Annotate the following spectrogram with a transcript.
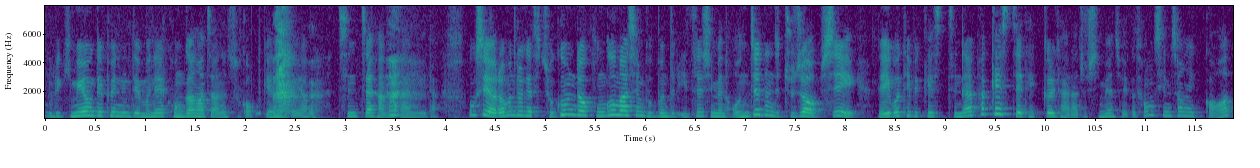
우리 김혜용 대표님 때문에 건강하지 않을 수가 없겠는데요. 진짜 감사합니다. 혹시 여러분들께서 조금 더 궁금하신 부분들 있으시면 언제든지 주저 없이 네이버 TV 캐스트나 팟캐스트에 댓글 달아주시면 저희가 성심성의껏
